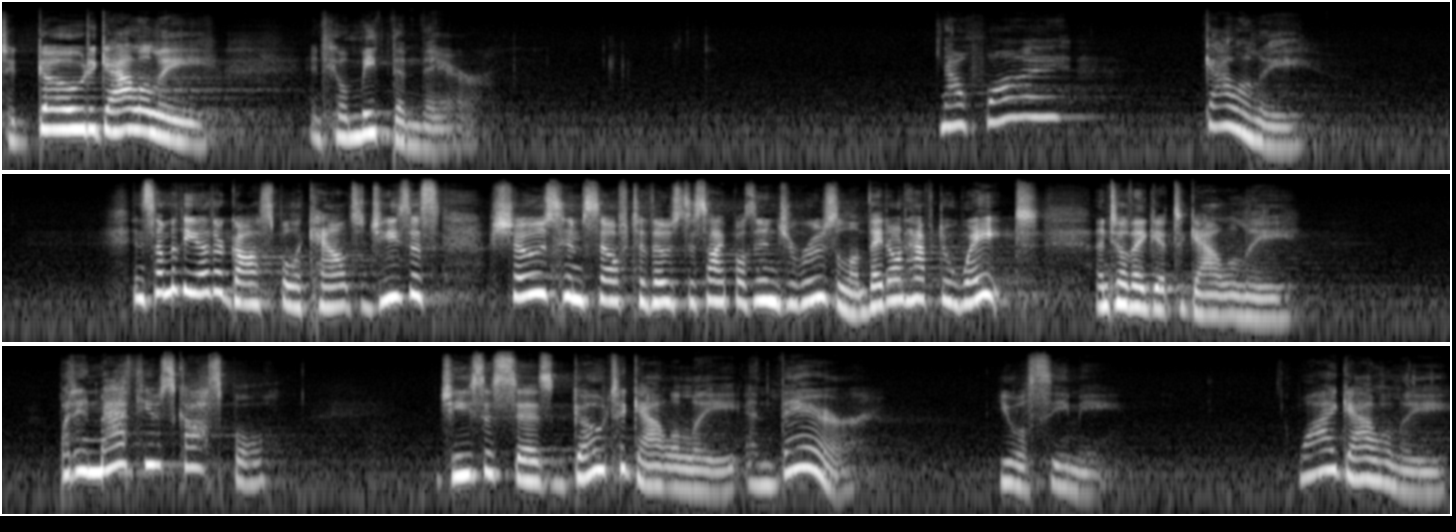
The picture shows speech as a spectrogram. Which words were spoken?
to go to Galilee, and he'll meet them there. Now, why Galilee? In some of the other gospel accounts, Jesus shows himself to those disciples in Jerusalem. They don't have to wait until they get to Galilee. But in Matthew's gospel, Jesus says, Go to Galilee, and there you will see me. Why Galilee?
